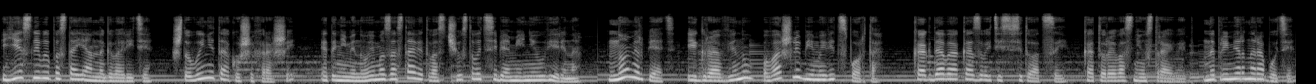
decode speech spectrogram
Если вы постоянно говорите, что вы не так уж и хороши, это неминуемо заставит вас чувствовать себя менее уверенно. Номер 5. Игра в вину – ваш любимый вид спорта. Когда вы оказываетесь в ситуации, которая вас не устраивает, например, на работе,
